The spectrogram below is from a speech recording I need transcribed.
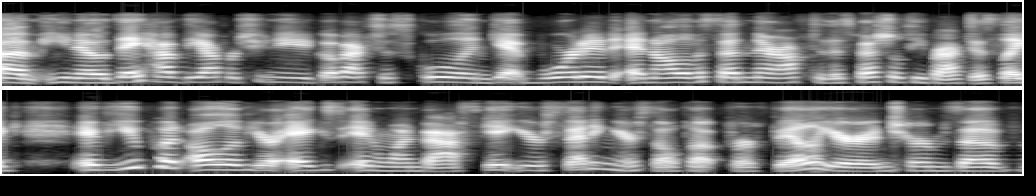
um you know they have the opportunity to go back to school and get boarded and all of a sudden they're off to the specialty practice. Like if you put all of your eggs in one basket you're setting yourself up for failure in terms of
